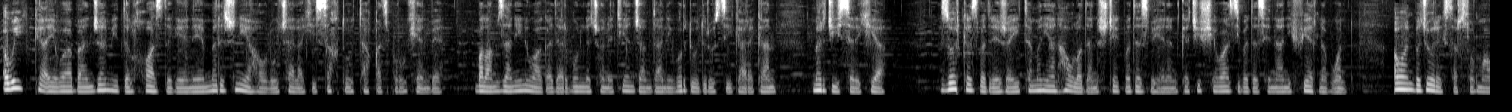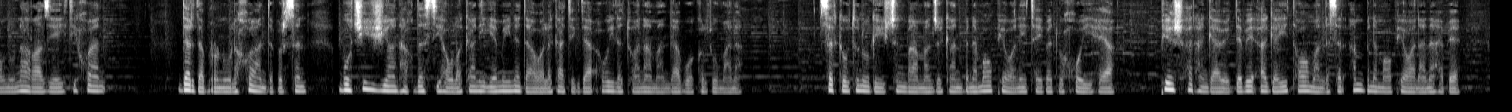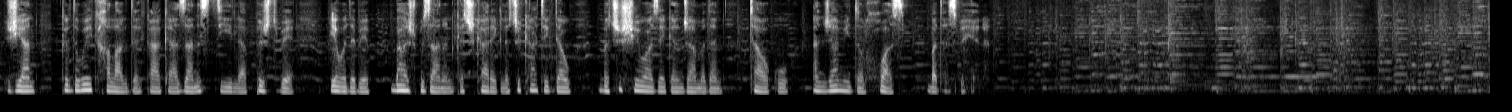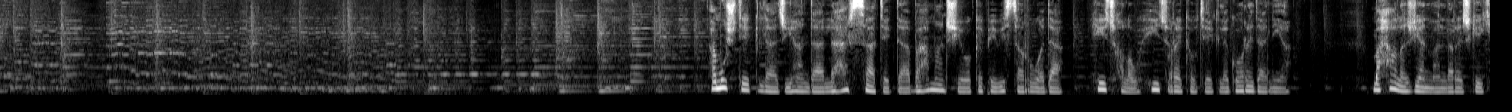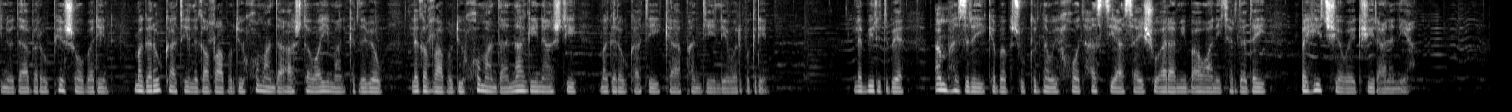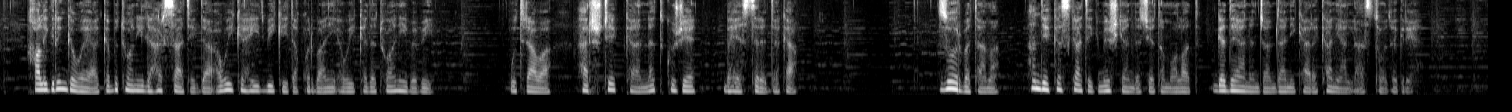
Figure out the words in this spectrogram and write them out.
ئەوەی کە ئەیەوە بە ئەنجامی دڵخواز دەگەێنێ مەرج نییە هەوڵ و چالاکی سەخت و تاقەت پڕوکێن بێ بەڵام زانین واگاداربوون لە چۆنێتی ئەنجامدانی ورد و دروستی کارەکان مەرجی سەرکیە زۆر کەس بە درێژایی تەمەنیان هەوڵەدەن شتێک بەدەست بهێنن کەچی شێوازی بەدەستهێنانی فێر نەبوون، ئەوان بە جۆرێک سەرسوڕماون و ناڕازییایتی خۆیان دەردەبڕن و لە خۆیان دەپرسن بۆچی ژیان هەقدەستی هەوڵەکانی ئێمەی نەداوە لە کاتێکدا ئەوەی لە تواناماندا بووە کردوومانە؟ سەرکەوتن و گەیشتن بە ئامانجەکان بنەما و پێوانەی تایبەت بە خۆیی هەیە، پێش هەر هەنگاوێک دەبێ ئاگایی تەواومان لەسەر ئەم بنەما و پێوانانە هەبێ، ژیان کردەوەیەک خەڵاک دەکا کە زانستی لە پشت بێ، ئێوە دەبێ باش بزانن کە چ کارێک لە چ کاتێکدا و بە چ شێوازێک ئەنجامەدەن تاوەکو ئەنجامی دڵخواز بەدەست بهێنن. هەموو شتێک لە جیهاندا لە هەر ساتێکدا بە هەمان شێوە کە پێویستە ڕووەدا هیچ هەڵە و هیچ ڕێکەوتێک لە گۆڕێدا نییە مەحاڵە ژیانمان لە ڕێچکەیەکی نوێدا بەرەو پێشەوە بەرین مەگەرە و کاتێ لەگەڵ ڕابردووی خۆماندا ئاشتەواییمان کردەوێ و لەگەڵ ڕابردووی خۆماندا ناگەی ناشتی مەگەرە و کاتێک کە پەندی لێوەربگرین لە بیرت بێ ئەم هزرەی کە بە بچووک کردنەوەی خۆت هەستی ئاسایش و ئارامی بە ئەوانی تر دەدەی بە هیچ شێوەیەک ژیرانە نییە. خاڵی گرنگ ئەوەیە کە بتوانی لە هەر ساتێکدا ئەوەی کە هەیت بیکەیتە قوربانی ئەوەی کە دەتوانی ببی. وتراوە هەر شتێک کە نەتکوژێ بەهێزترت دەکا. زۆر بەتامە، هەندێک کەس کاتێک مێشکیان دەچێتە مۆڵەت، گەدەیان ئەنجامدانی کارەکانیان لە ئەستۆ دەگرێ.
